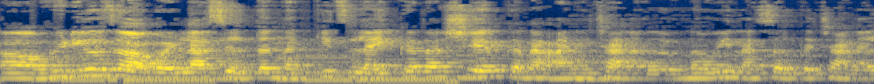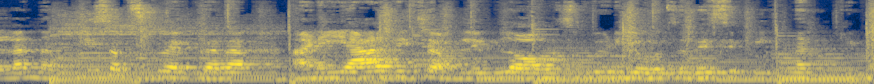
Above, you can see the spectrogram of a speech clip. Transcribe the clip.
व्हिडिओ जर आवडला असेल तर नक्कीच लाईक करा शेअर करा आणि चॅनलवर नवीन असेल तर चॅनलला नक्की सबस्क्राईब करा. आणि या आधीचे आपले ब्लॉग्स व्हिडिओज रेसिपी नक्की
